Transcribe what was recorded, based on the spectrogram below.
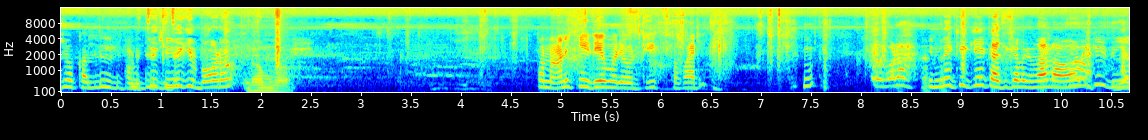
கொஞ்சம் கல் தூக்கி தூக்கி போடும் ஆமாம் இப்போ நாளைக்கு இதே மாதிரி ஒரு ட்ரீட் சஃபாரி இன்னைக்கு தான் நாளைக்கு இது இல்லை?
